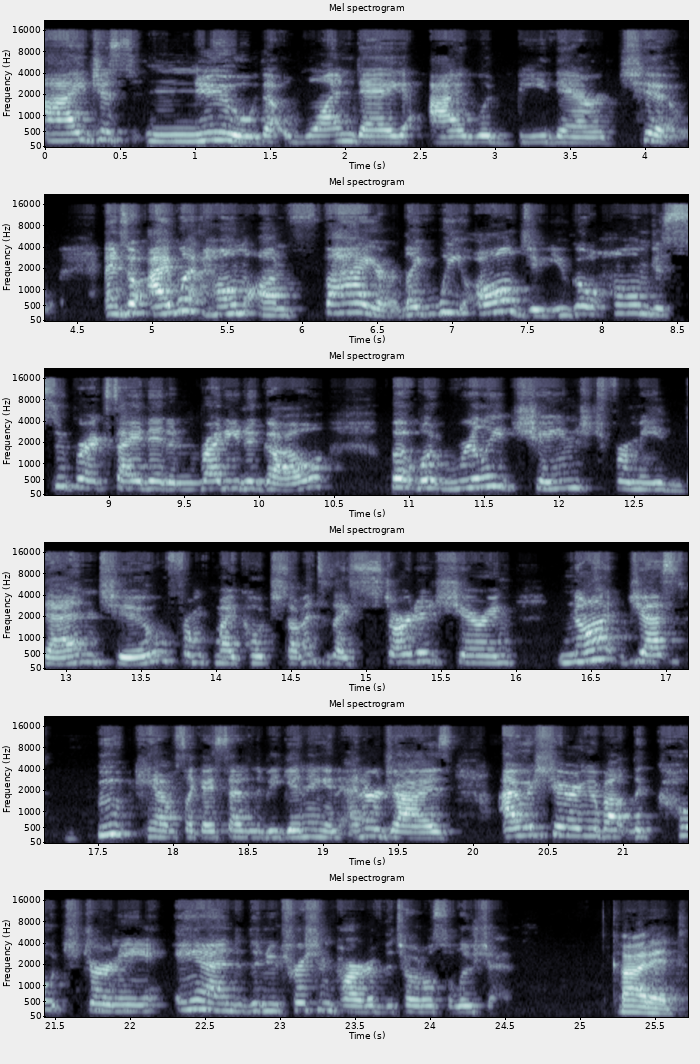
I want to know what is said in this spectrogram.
I just knew that one day I would be there too. And so I went home on fire, like we all do. You go home just super excited and ready to go. But what really changed for me then, too, from my coach summits, is I started sharing not just boot camps, like I said in the beginning, and energize. I was sharing about the coach journey and the nutrition part of the total solution. Got it.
